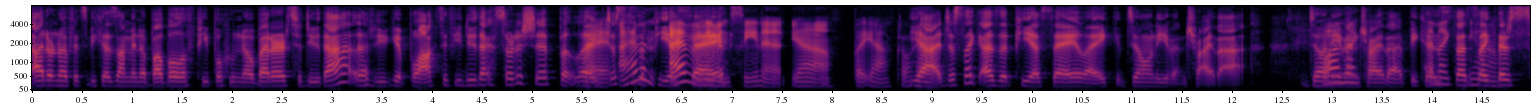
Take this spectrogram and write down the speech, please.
I don't know if it's because I'm in a bubble of people who know better to do that. If you get blocked if you do that sort of shit, but like right. just I as haven't a PSA, I haven't even seen it. Yeah, but yeah, go ahead. yeah, just like as a PSA, like don't even try that. Don't Well, even like- try that because like, that's like there's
